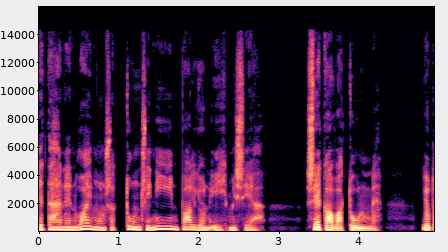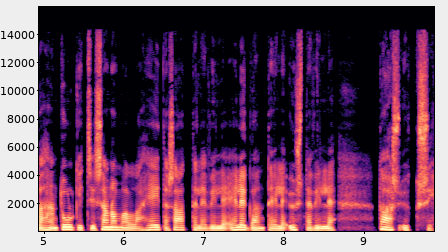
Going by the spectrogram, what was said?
että hänen vaimonsa tunsi niin paljon ihmisiä. Sekava tunne, jota hän tulkitsi sanomalla heitä saatteleville eleganteille ystäville, taas yksi,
